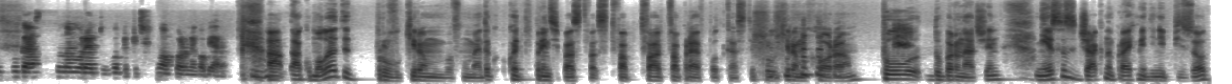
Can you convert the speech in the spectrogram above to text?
от богатството на морето, въпреки че много хора не го вярват. А, ако мога да те провокирам в момента, което в принцип аз това, това, това, това правя в подкастите, провокирам хора по добър начин. Ние с Джак направихме един епизод,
